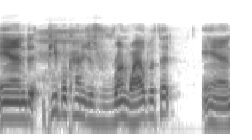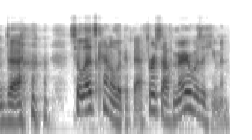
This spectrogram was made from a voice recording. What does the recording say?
and people kind of just run wild with it. And uh, so let's kind of look at that. First off, Mary was a human.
